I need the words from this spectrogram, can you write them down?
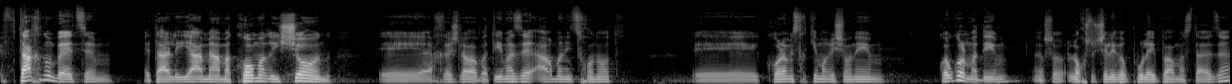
הבטחנו בעצם את העלייה מהמקום הראשון אה, אחרי שלב הבתים הזה, ארבע ניצחונות. אה, כל המשחקים הראשונים, קודם כל מדהים, אני לא חושב שליברפול אי פעם עשתה את זה,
